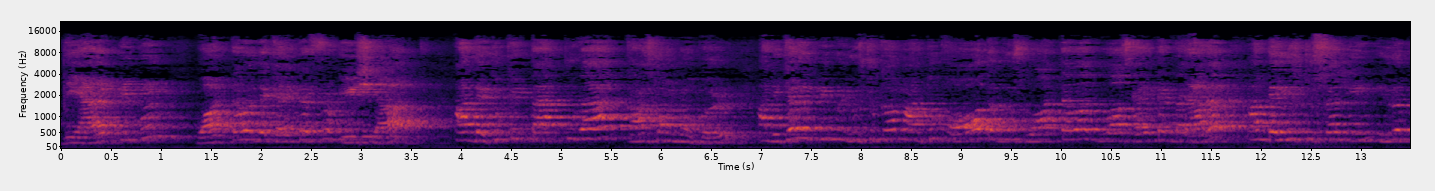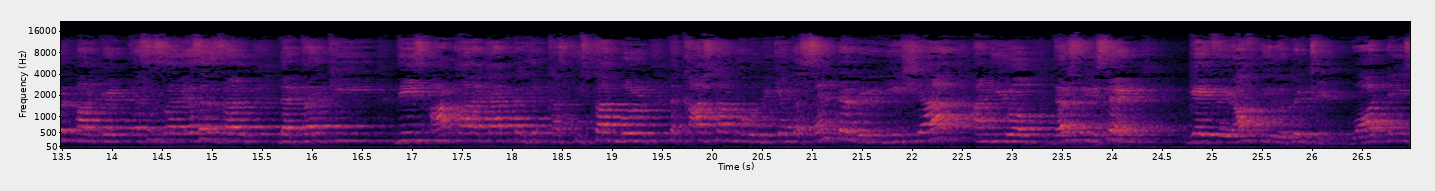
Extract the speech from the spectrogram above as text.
the Arab people, whatever they collected from Asia, and they took it back to the Constantinople and the Italian people come and took all the goods whatever was collected by Arab and they used to sell in European market as a, as a result the Turkey, these Ankara capital, Istanbul, the Constantinople became the center between Asia and Europe. That's why he said gateway of European trade. What is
